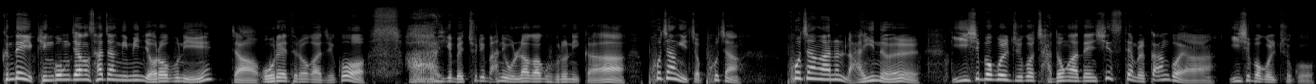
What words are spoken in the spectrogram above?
근데 이 김공장 사장님인 여러분이 자 올해 들어 가지고 아 이게 매출이 많이 올라가고 그러니까 포장 있죠, 포장. 포장하는 라인을 20억을 주고 자동화된 시스템을 깐 거야. 20억을 주고.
